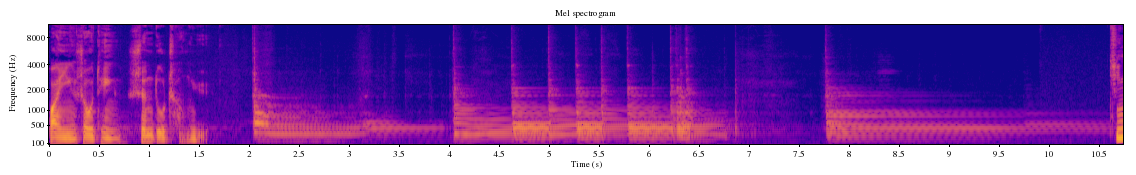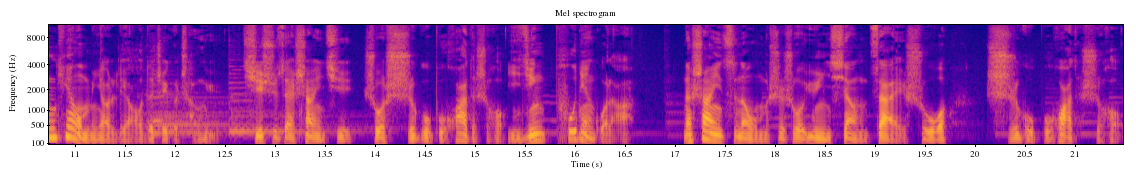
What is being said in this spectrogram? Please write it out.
欢迎收听深度成语。今天我们要聊的这个成语，其实在上一期说食古不化的时候已经铺垫过了啊。那上一次呢，我们是说运象在说食古不化的时候，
